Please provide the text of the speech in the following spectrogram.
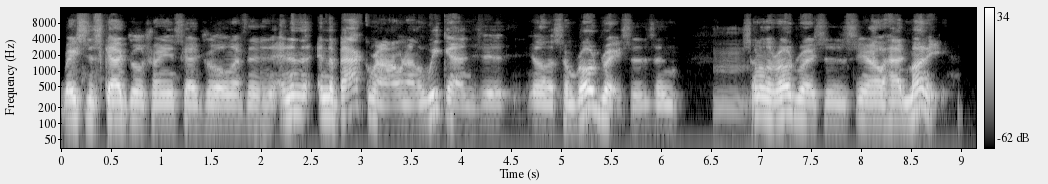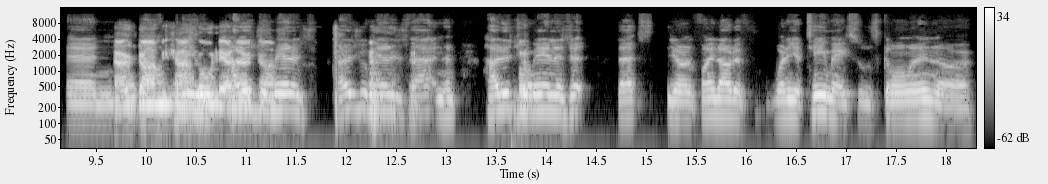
racing schedule, training schedule, and everything, and in the in the background on the weekends, you, you know, there's some road races and Mm. Some of the road races, you know, had money. And no, John, we can't you, go there. How no, did you manage? How did you manage that? And how did you manage it? That's you know, to find out if one of your teammates was going, or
